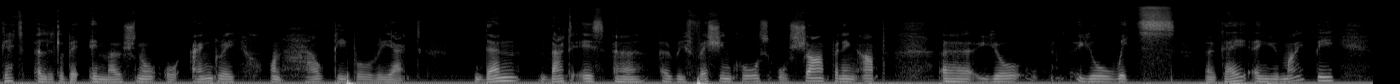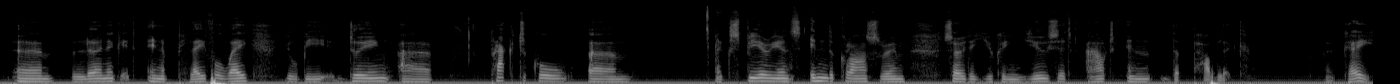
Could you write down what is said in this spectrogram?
get a little bit emotional or angry on how people react. Then that is a, a refreshing course or sharpening up uh, your your wits okay and you might be um, learning it in a playful way. You'll be doing a practical um, experience in the classroom so that you can use it out in the public. Okay,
